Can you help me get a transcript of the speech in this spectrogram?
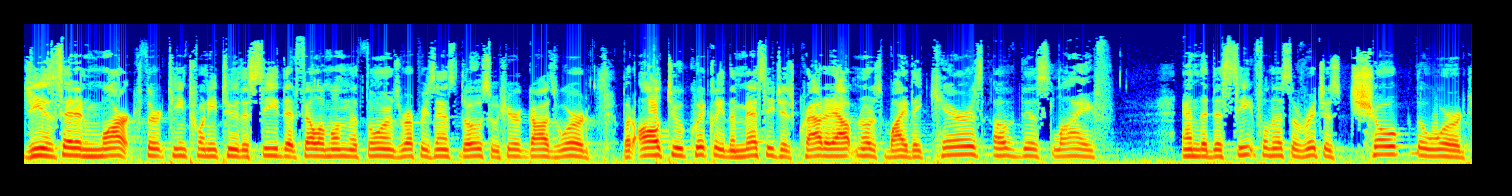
Jesus said in Mark 13:22, "The seed that fell among the thorns represents those who hear God's word, but all too quickly the message is crowded out notice by the cares of this life, and the deceitfulness of riches choke the word,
